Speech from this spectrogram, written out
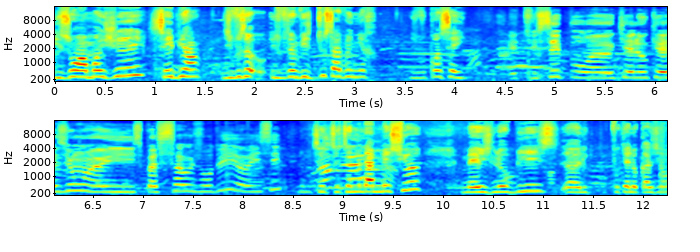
ils ont à manger, c'est bien. Je vous, je vous invite tous à venir. Je vous conseille. Et tu sais pour euh, quelle occasion euh, il se passe ça aujourd'hui euh, ici? C'est madame, messieurs, mais je euh, pour quelle occasion?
